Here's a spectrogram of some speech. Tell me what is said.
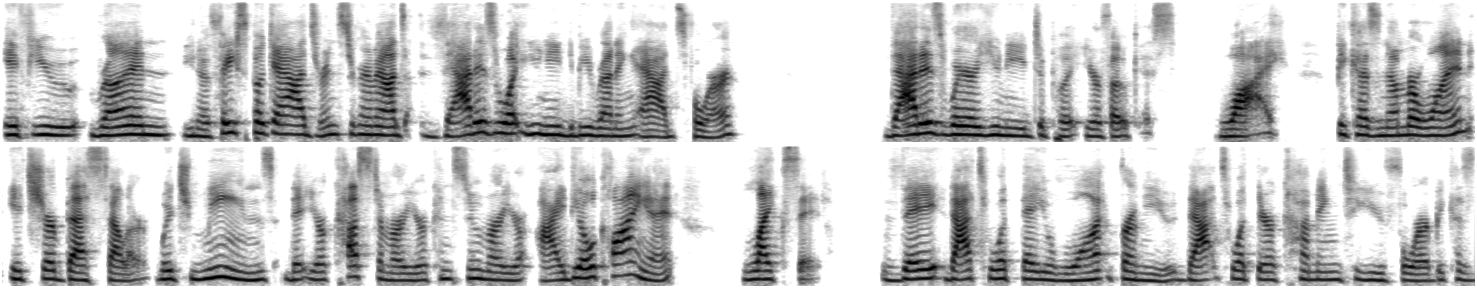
If you run, you know, Facebook ads or Instagram ads, that is what you need to be running ads for. That is where you need to put your focus. Why? Because number one, it's your bestseller, which means that your customer, your consumer, your ideal client likes it they that's what they want from you. That's what they're coming to you for because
